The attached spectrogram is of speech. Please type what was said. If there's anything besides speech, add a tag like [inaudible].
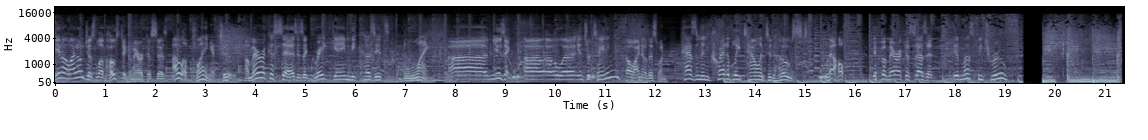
You know, I don't just love hosting America Says, I love playing it too. America Says is a great game because it's blank. Uh, amusing. Uh, oh, uh, entertaining? Oh, I know this one. Has an incredibly talented host. [laughs] Well, if America says it, it must be true.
